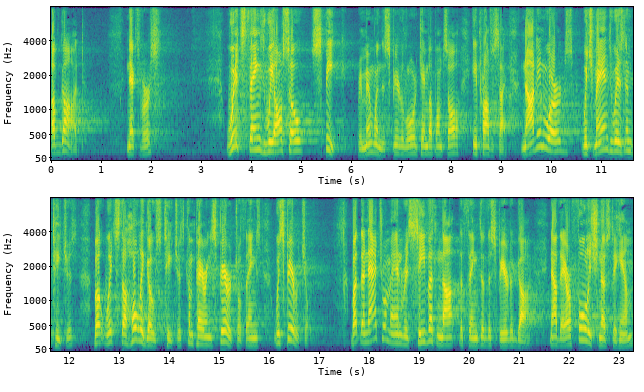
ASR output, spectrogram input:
of God. Next verse. Which things we also speak. Remember when the Spirit of the Lord came up on Saul? He prophesied. Not in words which man's wisdom teaches, but which the Holy Ghost teaches, comparing spiritual things with spiritual. But the natural man receiveth not the things of the Spirit of God. Now they are foolishness to him,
